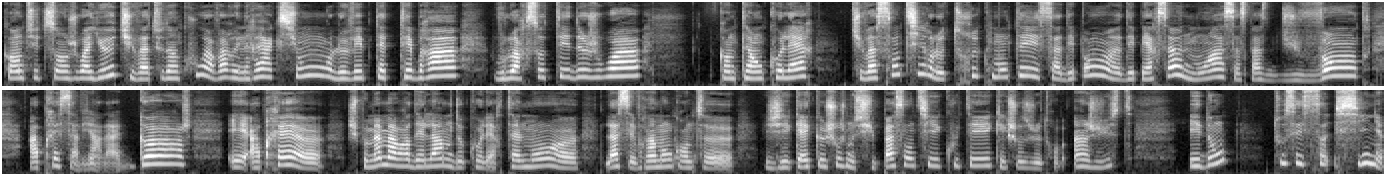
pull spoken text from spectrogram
Quand tu te sens joyeux, tu vas tout d'un coup avoir une réaction, lever peut-être tes bras, vouloir sauter de joie. Quand tu es en colère, tu vas sentir le truc monter, ça dépend euh, des personnes. Moi, ça se passe du ventre, après ça vient la gorge, et après, euh, je peux même avoir des larmes de colère, tellement euh, là, c'est vraiment quand j'ai quelque chose, je me suis pas senti écouter, quelque chose je trouve injuste. Et donc, tous ces signes,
